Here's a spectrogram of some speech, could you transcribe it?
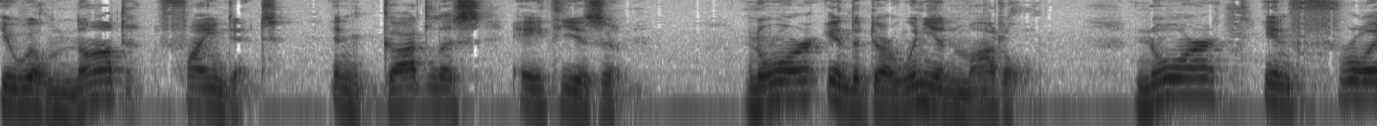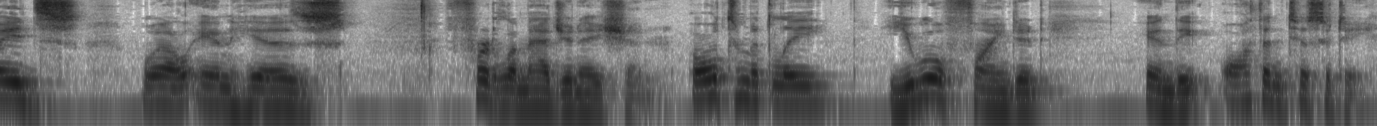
you will not find it in godless atheism, nor in the Darwinian model, nor in Freud's, well, in his fertile imagination. Ultimately, you will find it in the authenticity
